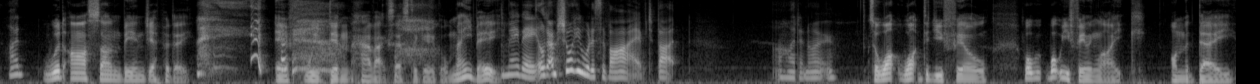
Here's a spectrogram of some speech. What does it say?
I Would our son be in jeopardy if we didn't have access to Google? Maybe. Maybe. Look, I'm sure he would have survived, but oh, I don't know. So what? What did you feel? What What were you feeling like on the day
